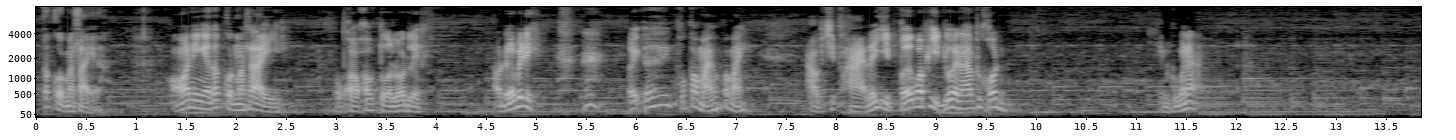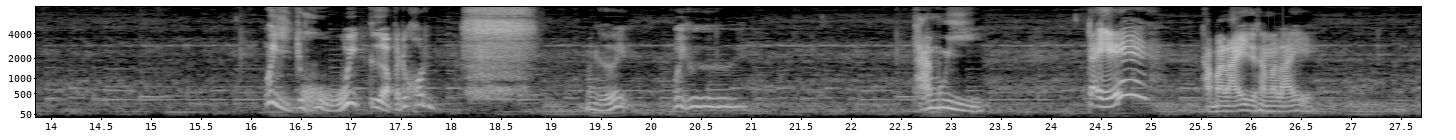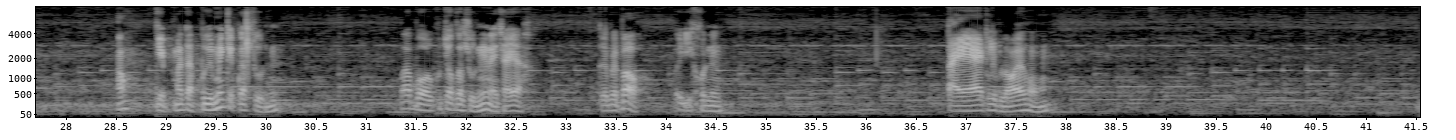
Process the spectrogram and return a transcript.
ต้องกดมาใส่อะอ๋อ นี่ไงต้องกดมาใส่ผมเขาเข้าตัวรถเลย เอาเดินไปดิ เฮ้ยเอ้ยพบเป้าหมายพบเป้าหมาย เอาชิบหายแล้วหยิบเปิร์กมาผิดด้วยนะครับทุกคน ห็นกูไหมนะ่ะอุ้ยโอ้โหเกือบไปทุกคนไม่เอ้ยอุ้ยเฮ้ยทามุยจะเอ๋ทำอะไรจะทำอะไร เอาเก็บมาแต่ปืนไม่เก็บกระสุน ว่าบอลกูจะเอากระสุนที่ไหนใช้อะ เกินไปเปล่าเฮ้ยอีกคนนึง แตกเรียบร้อยผม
